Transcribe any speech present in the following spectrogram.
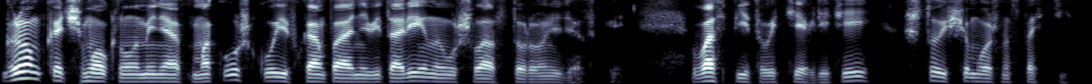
громко чмокнула меня в макушку и в компании Виталины ушла в сторону детской. Воспитывать тех детей, что еще можно спасти.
